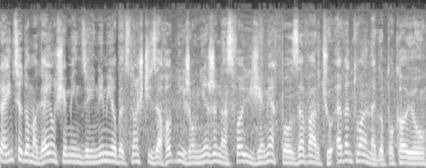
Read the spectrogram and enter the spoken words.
Ukraińcy domagają się m.in. obecności zachodnich żołnierzy na swoich ziemiach po zawarciu ewentualnego pokoju.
